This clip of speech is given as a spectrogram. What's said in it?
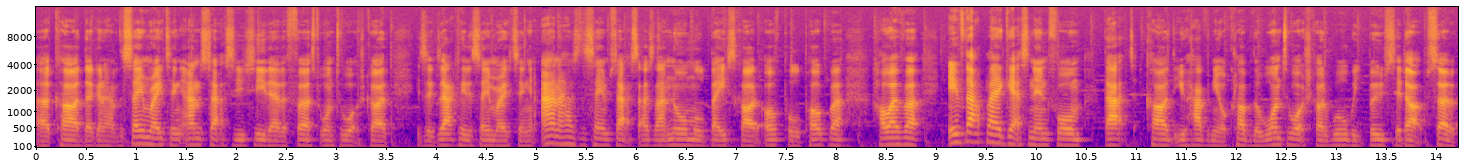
uh, card. They're going to have the same rating and stats as you see there. The first one to watch card is exactly the same rating and has the same stats as that normal base card of Paul Pogba. However, if that player gets an inform, that card that you have in your club, the one to watch card, will be boosted up. So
